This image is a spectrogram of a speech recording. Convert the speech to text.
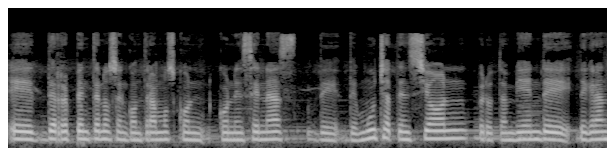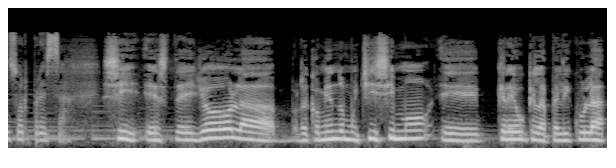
eh, de repente nos encontramos con, con escenas de, de, mucha tensión, pero también de, de, gran sorpresa. Sí, este, yo la recomiendo muchísimo. Eh, creo que la película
